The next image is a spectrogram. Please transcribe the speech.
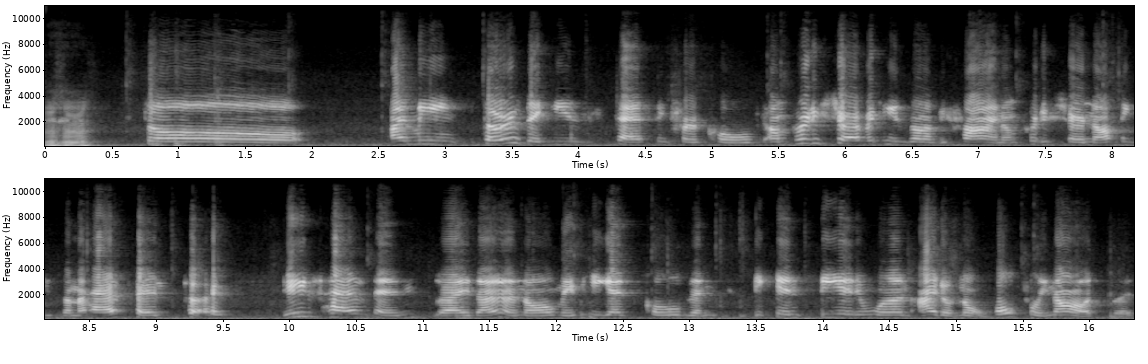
Mm-hmm. So, I mean, Thursday he's testing for COVID. I'm pretty sure everything's gonna be fine. I'm pretty sure nothing is gonna happen. But if happens, right? I don't know. Maybe he gets COVID and he can't see anyone. I don't know. Hopefully not. But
